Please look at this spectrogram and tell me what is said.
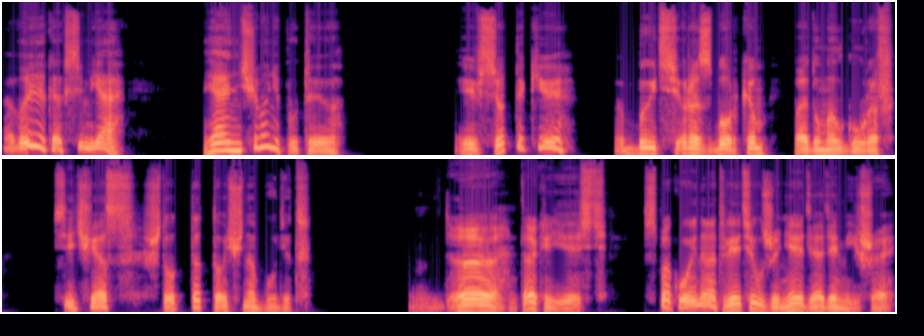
Вы как семья. Я ничего не путаю. — И все-таки быть разборком, — подумал Гуров. — Сейчас что-то точно будет. — Да, так и есть, — спокойно ответил жене дядя Миша.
